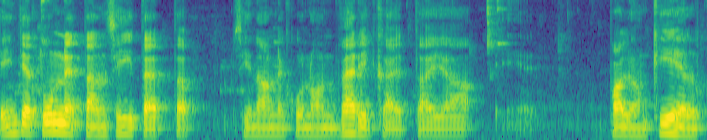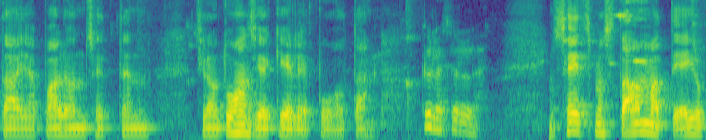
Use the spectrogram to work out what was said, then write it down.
Ja Intia tunnetaan siitä, että siinä on, niin on värikäitä ja paljon kieltä ja paljon sitten, siinä on tuhansia kieliä puhutaan. Kyllä, kyllä. 700 ammatti ei ole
